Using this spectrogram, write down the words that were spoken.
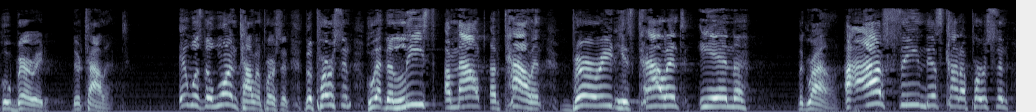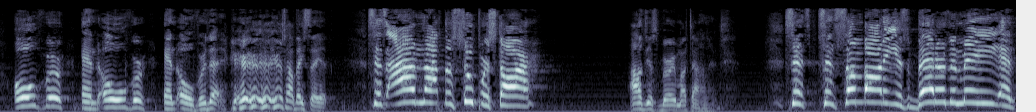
who buried their talent. It was the one talent person. The person who had the least amount of talent buried his talent in the ground. I, have seen this kind of person over and over and over. That, here's how they say it. Since I'm not the superstar, I'll just bury my talent. Since, since somebody is better than me and,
